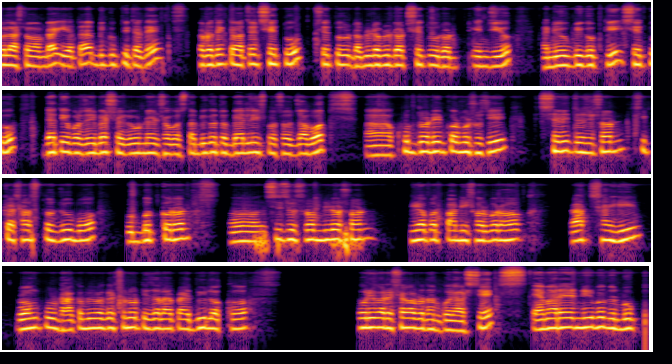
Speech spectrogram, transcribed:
চলে আসলাম আমরা ইয়াটা বিজ্ঞপ্তিটাতে। আপনারা দেখতে পাচ্ছেন Setu Setu W W dot Setu dot NGO নিয়োগ বিজ্ঞপ্তি, সেতু, জাতীয় পর্যায়ে ব্যবসায়িক উন্নয়ন সংস্থা, বিগত বিয়াল্লিশ বছর যাবৎ ক্ষুদ্র ঋণ কর্মসূচি স্যানিটাইজেশন শিক্ষা, স্বাস্থ্য, যুব, উদ্বোধকরণ শিশু শ্রম নিরসন, নিরাপদ পানি সরবরাহ, রাজশাহী, রংপুর, ঢাকা বিভাগের ষোলোটি জেলায় প্রায় দুই লক্ষ পরিবারের সেবা প্রদান করে আসছে। এমআরএর নির্বন্ধনভুক্ত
